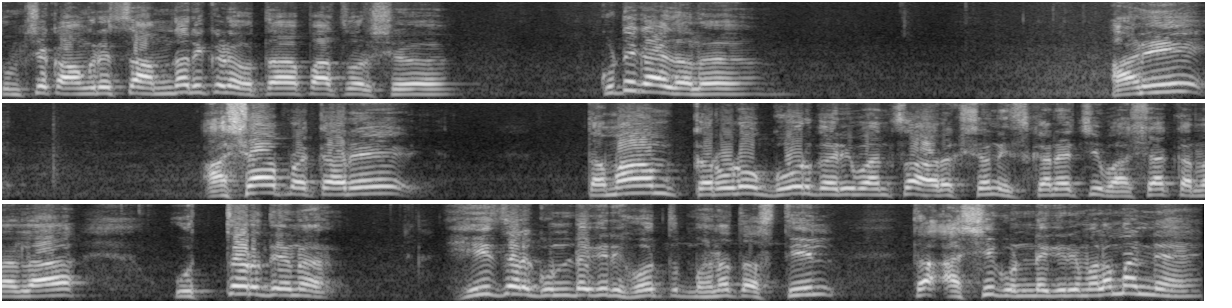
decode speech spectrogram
तुमचे काँग्रेसचा आमदार इकडे होता पाच वर्ष. कुठे काय झालं? आणि अशा प्रकारे तमाम करोडो गोरगरिबांचं आरक्षण हिसकाण्याची भाषा करण्याला उत्तर देणं ही जर गुंडगिरी होत म्हणत असतील तर अशी गुंडगिरी मला मान्य आहे.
